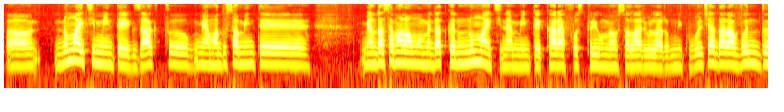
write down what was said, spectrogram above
Uh, nu mai țin minte exact. Uh, mi-am adus aminte mi-am dat seama la un moment dat că nu mai țineam minte care a fost primul meu salariu la Râmnicu Vâlcea, dar având uh,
